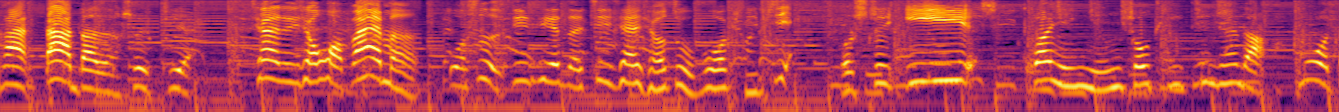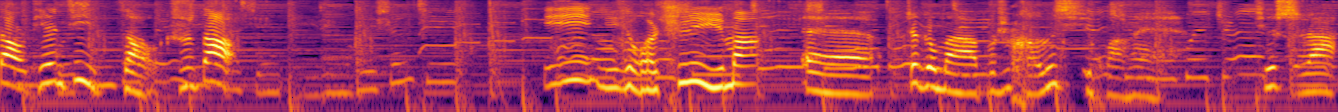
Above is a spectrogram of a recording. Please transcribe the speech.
看大大的世界，亲爱的小伙伴们，我是今天的气象小主播皮皮，我是依依，欢迎您收听今天的莫道天气早知道。依依，你喜欢吃鱼吗？呃，这个嘛不是很喜欢哎。其实啊，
